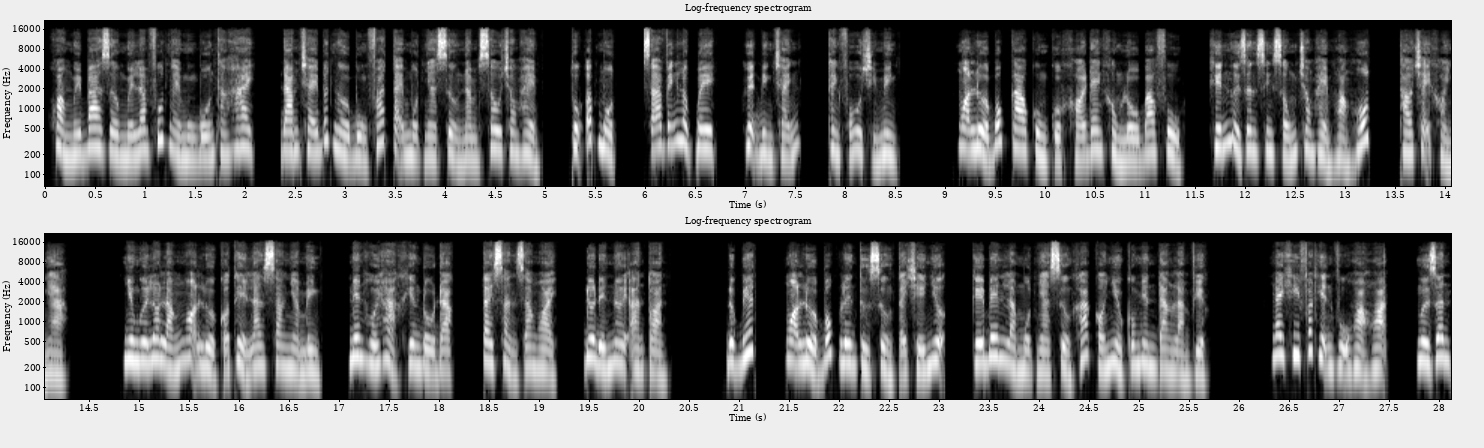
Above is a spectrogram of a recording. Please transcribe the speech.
Khoảng 13 giờ 15 phút ngày 4 tháng 2, đám cháy bất ngờ bùng phát tại một nhà xưởng nằm sâu trong hẻm, thuộc ấp 1, xã Vĩnh Lộc B, huyện Bình Chánh, thành phố Hồ Chí Minh. Ngọn lửa bốc cao cùng cột khói đen khổng lồ bao phủ, khiến người dân sinh sống trong hẻm hoảng hốt, tháo chạy khỏi nhà. Nhiều người lo lắng ngọn lửa có thể lan sang nhà mình, nên hối hả khiêng đồ đạc, tài sản ra ngoài, đưa đến nơi an toàn. Được biết, ngọn lửa bốc lên từ xưởng tái chế nhựa, kế bên là một nhà xưởng khác có nhiều công nhân đang làm việc. Ngay khi phát hiện vụ hỏa hoạn, người dân,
